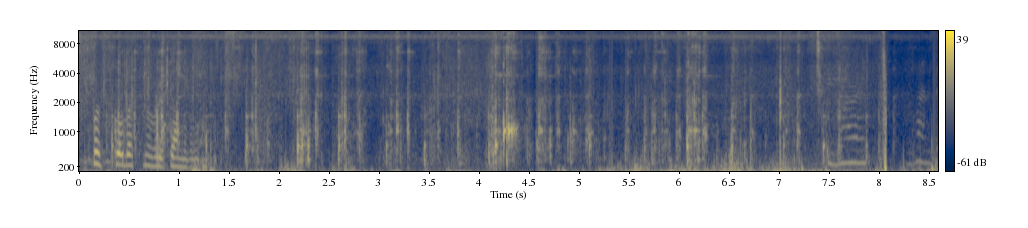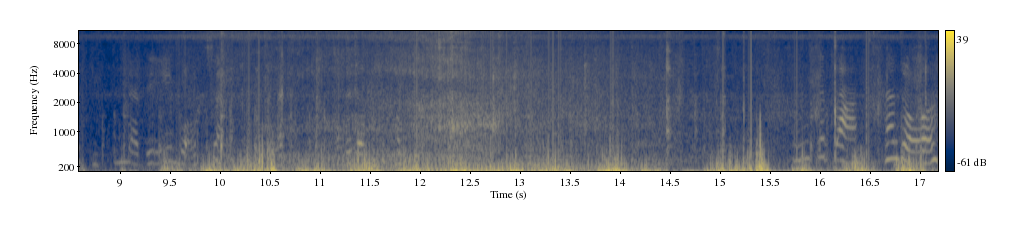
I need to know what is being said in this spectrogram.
ഇപ്പോൾ സ്കൂൾ ബസ്സിന് വിളിക്കാൻ തുടങ്ങും ഞാൻ ഇവന്റെ കിറ്റിന്റെ അതേ ബോക്സാണ് അത് എനിക്ക് ത- ഞാൻ ചോ-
